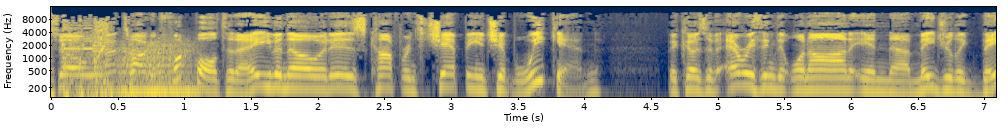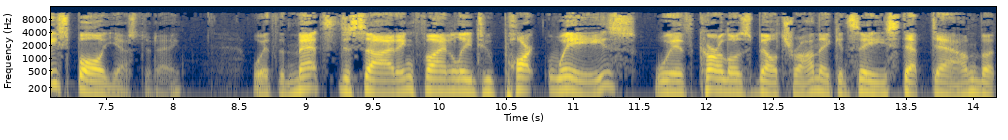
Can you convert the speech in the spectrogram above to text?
So we're not talking football today, even though it is conference championship weekend because of everything that went on in uh, Major League Baseball yesterday with the Mets deciding finally to part ways with Carlos Beltran. They can say he stepped down, but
